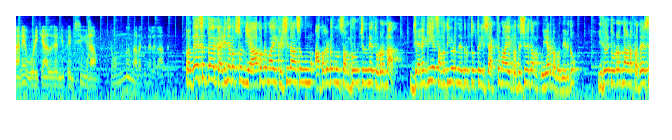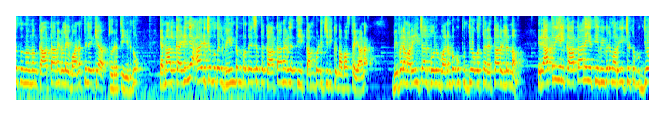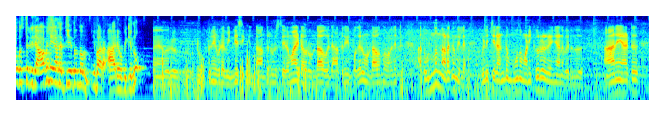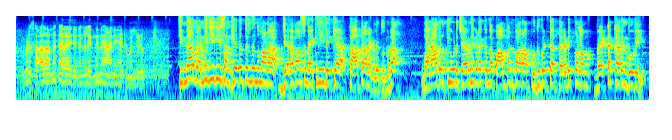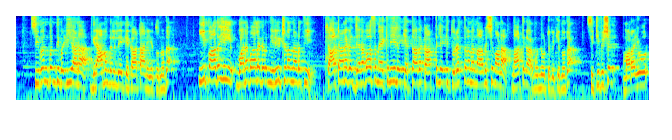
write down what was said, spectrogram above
ആനയെ ഓടിക്കാൻ അത് കഴിഞ്ഞ് ഫെൻസിങ് ഇടാം. ഇതൊന്നും നടക്കുന്നില്ല. കാരണം പ്രദേശത്ത് കഴിഞ്ഞ വർഷം വ്യാപകമായി കൃഷിനാശവും അപകടവും സംഭവിച്ചതിനെ തുടർന്ന് ജനകീയ സമിതിയുടെ നേതൃത്വത്തിൽ ശക്തമായ പ്രതിഷേധം ഉയർന്നു വന്നിരുന്നു. ഇതേ തുടർന്നാണ് പ്രദേശത്ത് നിന്നും കാട്ടാനകളെ വനത്തിലേക്ക് തുരത്തിയിരുന്നു. എന്നാൽ കഴിഞ്ഞ ആഴ്ച മുതൽ വീണ്ടും പ്രദേശത്ത് കാട്ടാനകളെത്തി തമ്പടിച്ചിരിക്കുന്ന അവസ്ഥയാണ്. വിവരം അറിയിച്ചാൽ പോലും വനം വകുപ്പ് ഉദ്യോഗസ്ഥർ എത്താറില്ലെന്നും രാത്രിയിൽ കാട്ടാനയെത്തിയ വിവരം അറിയിച്ചിട്ടും ഉദ്യോഗസ്ഥർ രാവിലെയാണ് എത്തിയതെന്നും ഇവർ ആരോപിക്കുന്നു. ഒരു ട്രൂപ്പിനെ ഇവിടെ വിന്യസിക്കും കാന്തലൂർ സ്ഥിരമായിട്ട് അവർ ഉണ്ടാവും രാത്രിയും പകലും ഉണ്ടാവും എന്ന് പറഞ്ഞിട്ട് അതൊന്നും നടക്കുന്നില്ല. വിളിച്ച് രണ്ട് മൂന്ന് മണിക്കൂർ കഴിഞ്ഞാണ് വരുന്നത്. ആനയായിട്ട് ഇവിടെ സാധാരണക്കാരായ ജനങ്ങൾ എങ്ങനെ ആനയായിട്ട് മല്ലിടും? ചിന്നാർ വന്യജീവി സങ്കേതത്തിൽ നിന്നുമാണ് ജനവാസ മേഖലയിലേക്ക് കാട്ടാനകൾ എത്തുന്നത്. വനാതിർത്തിയോട് ചേർന്ന് കിടക്കുന്ന പാമ്പൻപാറ പുതുവെട്ട് പെരടിപ്പള്ളം വേട്ടക്കാരൻ കോവിൽ ശിവൻപന്തി വഴിയാണ് ഗ്രാമങ്ങളിലേക്ക് കാട്ടാന എത്തുന്നത്. ഈ പാതയിൽ വനപാലകർ നിരീക്ഷണം നടത്തി കാട്ടാനകൾ ജനവാസ മേഖലയിലേക്ക് എത്താതെ കാട്ടിലേക്ക് തുരത്തണമെന്ന ആവശ്യമാണ് നാട്ടുകാർ മുന്നോട്ട് വെക്കുന്നത് സിറ്റി വിഷൻ മറയൂർ.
